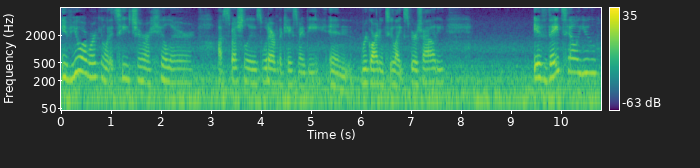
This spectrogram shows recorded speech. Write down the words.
if you are working with a teacher, a healer, a specialist, whatever the case may be, in regarding to like spirituality, if they tell you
